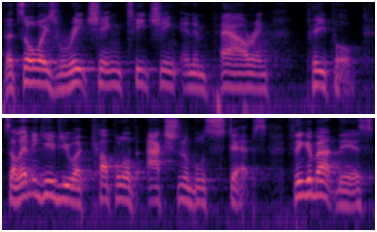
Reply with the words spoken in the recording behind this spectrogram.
that's always reaching, teaching, and empowering people. So let me give you a couple of actionable steps. Think about this.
